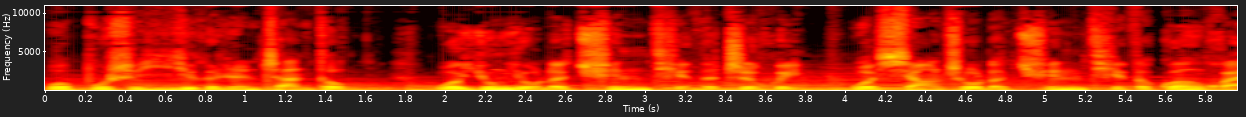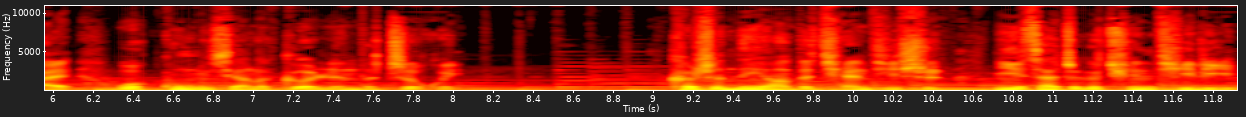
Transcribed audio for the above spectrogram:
我不是一个人战斗。我拥有了群体的智慧，我享受了群体的关怀，我贡献了个人的智慧。可是那样的前提是你在这个群体里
